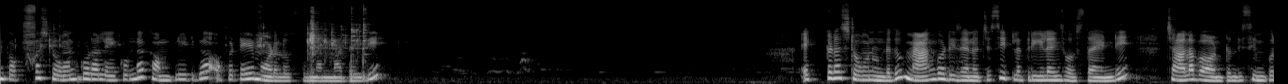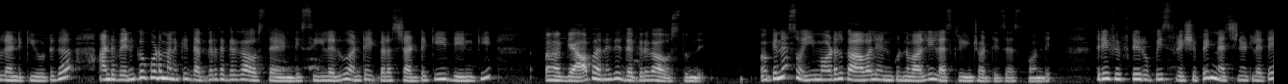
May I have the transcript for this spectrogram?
ఇంకొక స్టోన్ కూడా లేకుండా కంప్లీట్గా ఒకటే మోడల్ వస్తుందన్నమాట ఇది. ఎక్కడ స్టోన్ ఉండదు. మ్యాంగో డిజైన్ వచ్చేసి ఇట్లా త్రీ లైన్స్ వస్తాయండి. చాలా బాగుంటుంది. సింపుల్ అండ్ క్యూట్గా. అండ్ వెనుక కూడా మనకి దగ్గర దగ్గరగా వస్తాయండి సీలలు. అంటే ఇక్కడ స్టడ్కి దీనికి గ్యాప్ అనేది దగ్గరగా వస్తుంది. ఓకేనా? సో ఈ మోడల్ కావాలి అనుకున్న వాళ్ళు ఇలా స్క్రీన్ షాట్ తీసేసుకోండి. Three fifty rupees free shipping. నచ్చినట్లయితే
